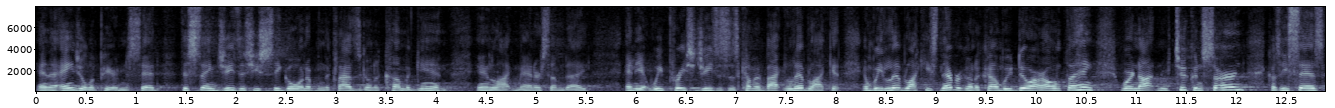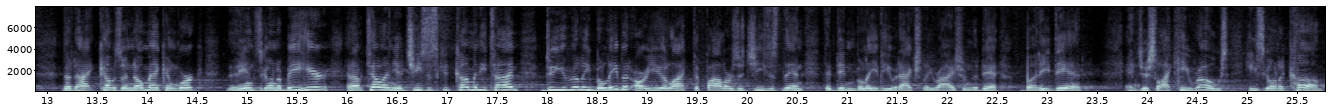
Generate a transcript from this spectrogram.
And the angel appeared and said, This same Jesus you see going up in the clouds is going to come again in like manner someday and yet we preach Jesus is coming back, live like it, and we live like he's never going to come. We do our own thing. We're not too concerned because he says the night comes when no man can work, the end's going to be here. And I'm telling you, Jesus could come anytime. Do you really believe it? Or are you like the followers of Jesus then that didn't believe he would actually rise from the dead? But he did. And just like he rose, he's going to come.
